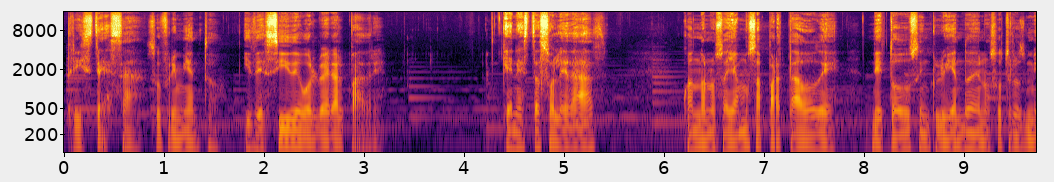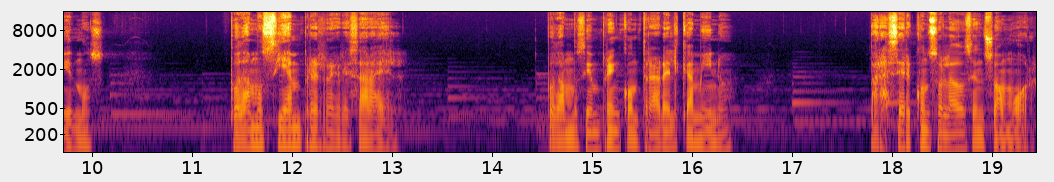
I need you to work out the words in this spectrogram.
tristeza, sufrimiento y decide volver al Padre. Que en esta soledad, cuando nos hayamos apartado de, de todos, incluyendo de nosotros mismos, podamos siempre regresar a Él, podamos siempre encontrar el camino para ser consolados en su amor,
